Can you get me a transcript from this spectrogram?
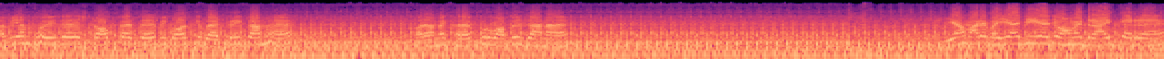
अभी हम थोड़ी देर स्टॉप करते हैं बिकॉज़ की बैटरी कम है और हमें खड़गपुर वापस जाना है। ये हमारे भैया जी है जो हमें ड्राइव कर रहे हैं।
